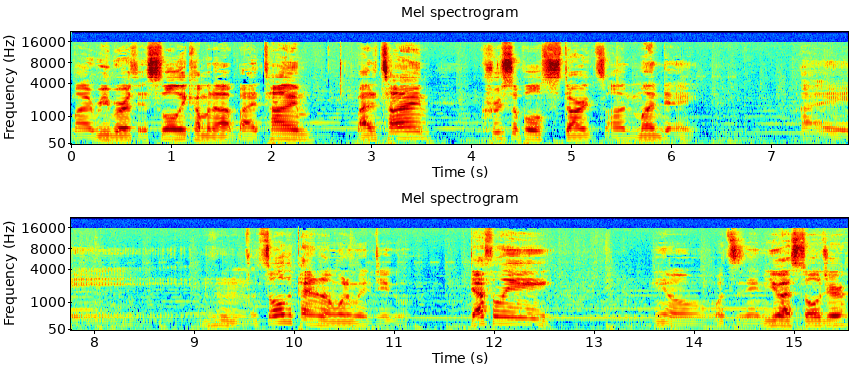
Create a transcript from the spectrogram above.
my rebirth is slowly coming up. By the time, by the time Crucible starts on Monday, I hmm, it's all dependent on what I'm gonna do. Definitely, you know, what's his name? U.S. Soldier.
